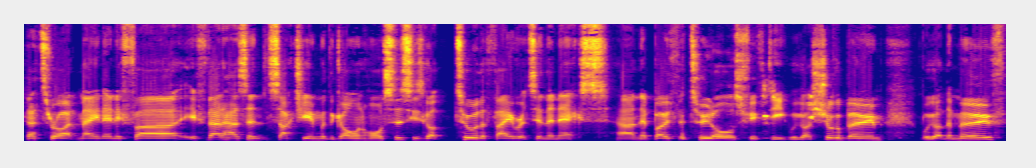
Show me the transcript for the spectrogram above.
that's right, mate. And if uh, if that hasn't sucked you in with the Gollan horses, he's got two of the favourites in the next, uh, and they're both at two dollars fifty. We got Sugar Boom, we got the Move,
